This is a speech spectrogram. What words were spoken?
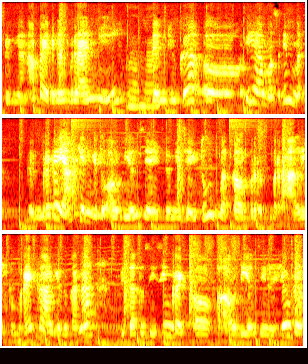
dengan apa ya dengan berani mm-hmm. dan juga uh, iya maksudnya mereka yakin gitu audiensnya Indonesia itu bakal ber, beralih ke mereka gitu karena di satu sisi mereka uh, audiens Indonesia udah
